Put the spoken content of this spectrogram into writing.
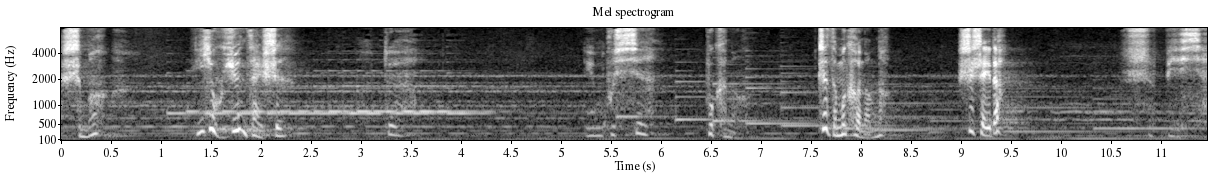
什么？你有孕在身？对。您不信？不可能，这怎么可能呢？是谁的？是陛下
